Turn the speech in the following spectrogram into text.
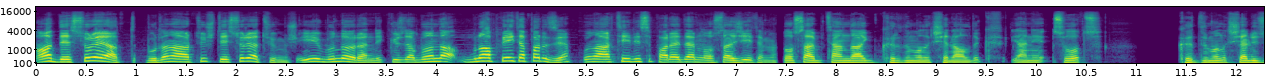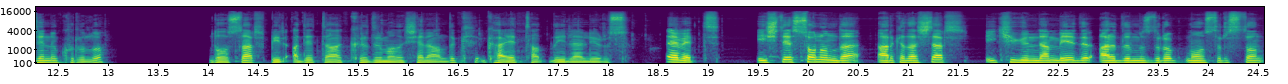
Aa Destroy'a attı. Buradan artı 3 Destroy atıyormuş. İyi bunu da öğrendik. Güzel. Bunu da bunu upgrade yaparız ya. Bunu artı 7'si para eder nostalji itemi. Dostlar bir tane daha kırdırmalık shell aldık. Yani slot kırdırmalık shell üzerine kurulu. Dostlar bir adet daha kırdırmalık shell aldık. Gayet tatlı ilerliyoruz. Evet. işte sonunda arkadaşlar iki günden beridir aradığımız drop Monster Stone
